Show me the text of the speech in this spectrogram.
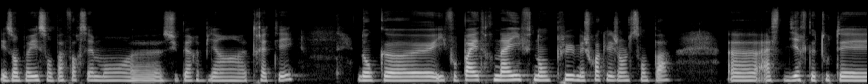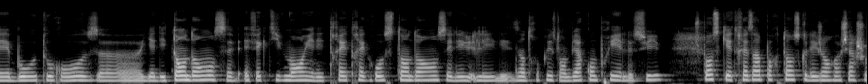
les employés sont pas forcément euh, super bien traités. Donc, euh, il faut pas être naïf non plus, mais je crois que les gens le sont pas. Euh, à se dire que tout est beau, tout rose. Euh, il y a des tendances, effectivement, il y a des très très grosses tendances et les, les, les entreprises l'ont bien compris et le suivent. Je pense qu'il est très important, ce que les gens recherchent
